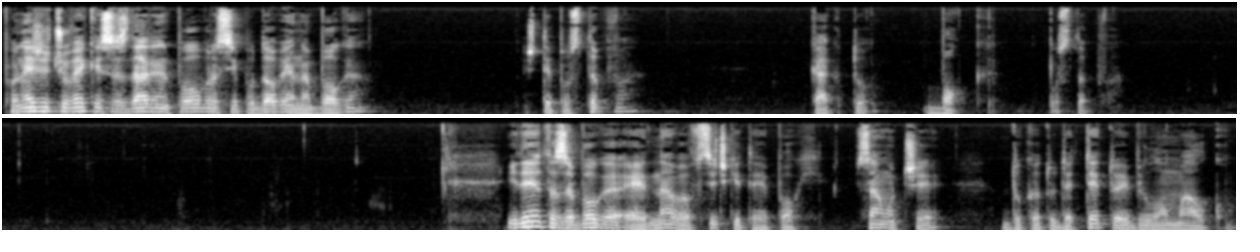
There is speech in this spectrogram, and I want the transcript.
Понеже човек е създаден по образ и подобие на Бога, ще постъпва както Бог постъпва. Идеята за Бога е една във всичките епохи. Само, че докато детето е било малко,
